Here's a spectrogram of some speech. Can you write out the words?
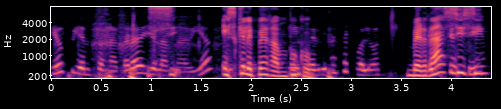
yo pienso en la cara de Yolanda Sí, Díaz es que le pega un y poco. me viene ese color. ¿Verdad? Es que sí, sí.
